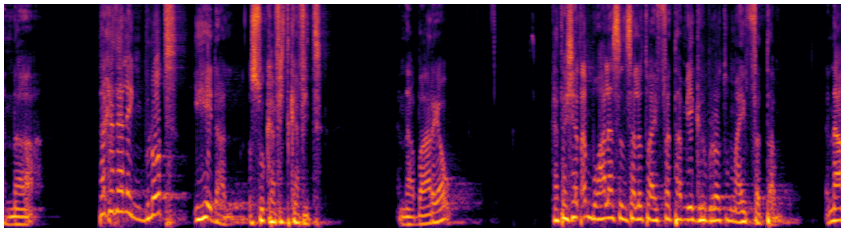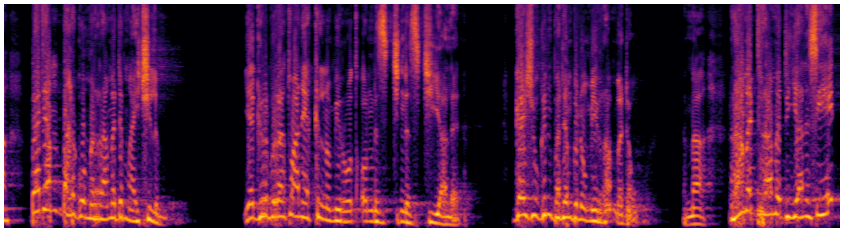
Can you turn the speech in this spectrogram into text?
እና ተከተለኝ ብሎት ይሄዳል እሱ ከፊት ከፊት። እና ባሪያው ከተሸጠም በኋላ ሰንሰለቱ አይፈታም የእግር ብረቱም አይፈታም። እና በደንብ አድርጎ መራመድም አይችልም። የእግር ብረቷን ያክል ነው የሚሮጠው እንደዝች እንደዝች እያለ ገዢው ግን በደንብ ነው የሚራመደው። እና ራመድ ራመድ እያለ ሲሄድ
